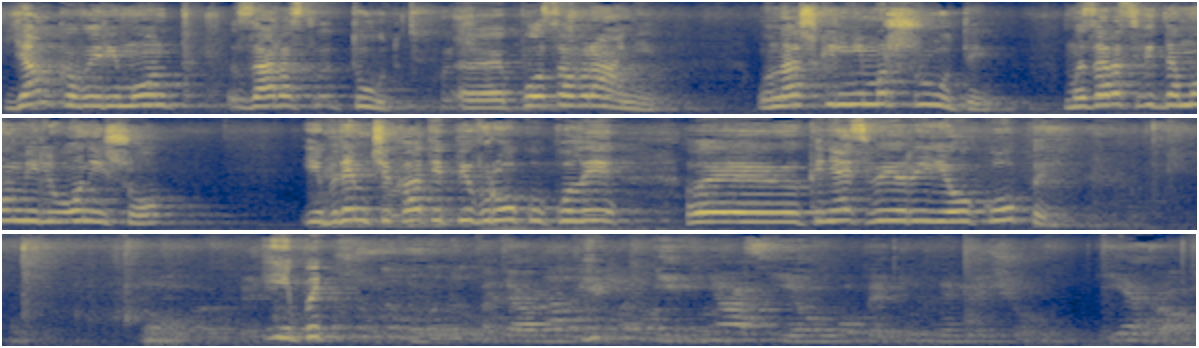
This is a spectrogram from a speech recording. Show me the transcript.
Ямковий ремонт зараз тут, е, по Саврані. У нас шкільні маршрути. Ми зараз віддамо мільйон і що? І будемо чекати півроку, коли е, князь вириє окопи. І пит- і князь, і окопи тут не при чому. Є граф.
